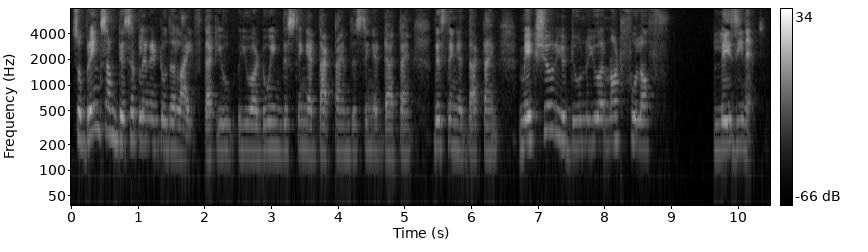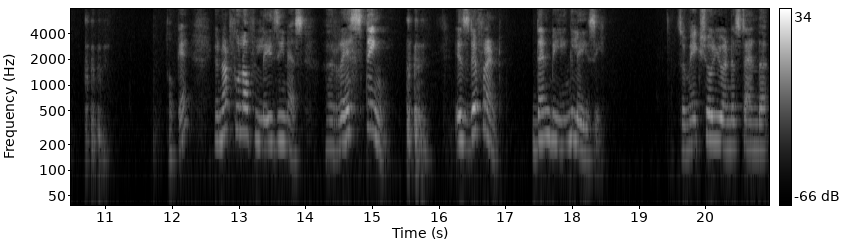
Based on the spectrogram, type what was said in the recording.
so bring some discipline into the life that you you are doing this thing at that time this thing at that time this thing at that time make sure you do you are not full of laziness okay you're not full of laziness. Resting is different than being lazy. So make sure you understand the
